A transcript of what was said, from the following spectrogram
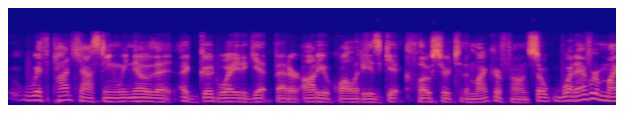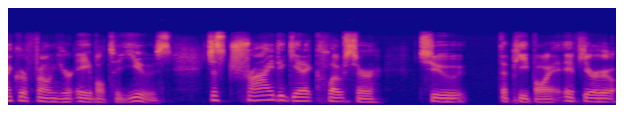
with podcasting, we know that a good way to get better audio quality is get closer to the microphone. So, whatever microphone you're able to use, just try to get it closer to the people. If you're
